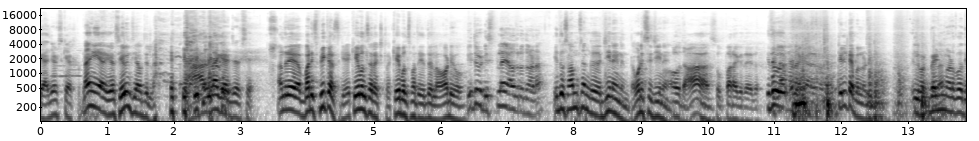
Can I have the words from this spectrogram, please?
ಗ್ಯಾಜೆಟ್ಸ್ಗೆ ಹಾಕ್ಬಿಟ್ಟು ನನಗೆ ಸೇವಿಂಗ್ಸ್ ಯಾವುದಿಲ್ಲ. ಎಲ್ಲ ಗ್ಯಾಜೆಟ್ಸ್ ಅಂದರೆ ಬರೀ ಸ್ಪೀಕರ್ಸ್ಗೆ ಕೇಬಲ್ಸ್ ಸರ್ ಎಕ್ಸ್ಟ್ರಾ ಕೇಬಲ್ಸ್ ಮತ್ತೆ ಇದೆಲ್ಲ ಆಡಿಯೋ ಇದು ಡಿಸ್ಪ್ಲೇ ಯಾವ್ದ್ರದ್ದು ಅಣ್ಣ? ಇದು ಸ್ಯಾಮ್ಸಂಗ್ ಜಿ ನೈನ್ ಅಂತ ಒಡಿಸಿ ಜಿ ನೈನ್ ಹೌದಾ? ಸೂಪರ್ ಆಗಿದೆ ಇದು. ಇದು ಟಿಲ್ ಟೇಬಲ್ ನೋಡಿ. ಇಲ್ಲಿ ಬೆಂಡ್ ಮಾಡ್ಬೋದು.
